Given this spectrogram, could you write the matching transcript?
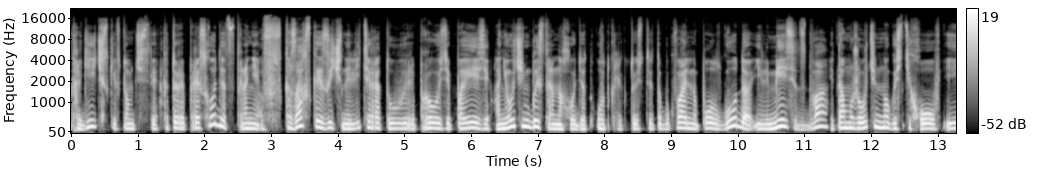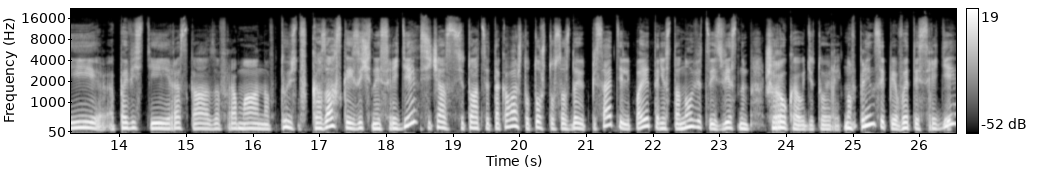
трагические в том числе, которые происходят в стране, в казахскоязычной литературе, прозе, поэзии, они очень быстро находят отклик. То есть это буквально полгода или месяц-два, и там уже очень много стихов и повестей, рассказов, романов. То есть в казахскоязычной среде сейчас ситуация такова, что то, что создают писатели, поэты, не становится известным широкой аудитории аудитории. Но, в принципе, в этой среде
